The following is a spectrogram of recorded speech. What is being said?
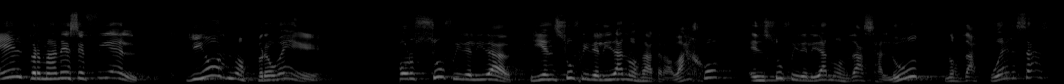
Él permanece fiel. Dios nos provee por su fidelidad y en su fidelidad nos da trabajo, en su fidelidad nos da salud, nos da fuerzas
